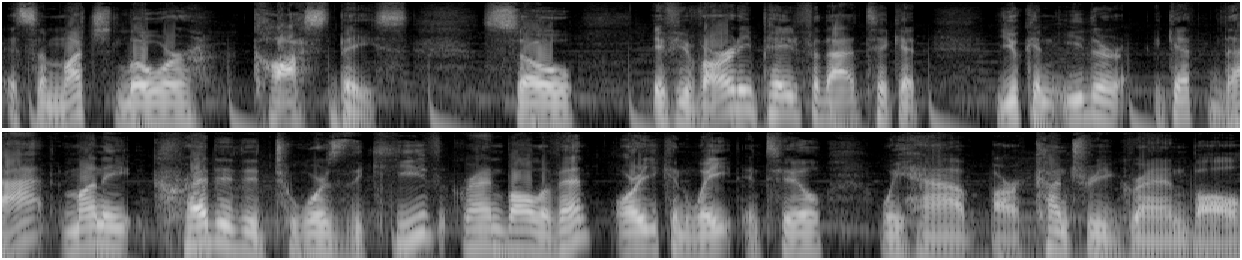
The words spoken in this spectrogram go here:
it's a much lower cost base. So if you've already paid for that ticket, you can either get that money credited towards the Kiev Grand Ball event, or you can wait until we have our country Grand Ball,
